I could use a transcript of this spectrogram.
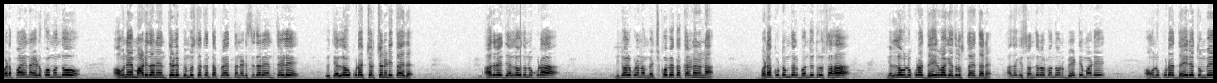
ಬಡಪಾಯಿನ ಹಿಡ್ಕೊಂಬಂದು ಅವನೇ ಮಾಡಿದ್ದಾನೆ ಅಂತೇಳಿ ಬಿಂಬಿಸ್ತಕ್ಕಂಥ ಪ್ರಯತ್ನ ನಡೆಸಿದ್ದಾರೆ ಅಂತೇಳಿ ಇವತ್ತೆಲ್ಲವೂ ಕೂಡ ಚರ್ಚೆ ನಡೀತಾ ಇದೆ. ಆದರೆ ಇದೆಲ್ಲವುದನ್ನು ಕೂಡ ನಿಜವಾಗ್ಲೂ ಕೂಡ ನಾವು ಮೆಚ್ಕೋಬೇಕ ಕರ್ಣನನ್ನು. ಬಡ ಕುಟುಂಬದಲ್ಲಿ ಬಂದಿದ್ದರೂ ಸಹ ಎಲ್ಲವನ್ನೂ ಕೂಡ ಧೈರ್ಯವಾಗಿ ಎದುರಿಸ್ತಾ ಇದ್ದಾನೆ. ಹಾಗಾಗಿ ಸಂದರ್ಭ ಬಂದು ಭೇಟಿ ಮಾಡಿ, ಅವನು ಕೂಡ ಧೈರ್ಯ ತುಂಬಿ,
